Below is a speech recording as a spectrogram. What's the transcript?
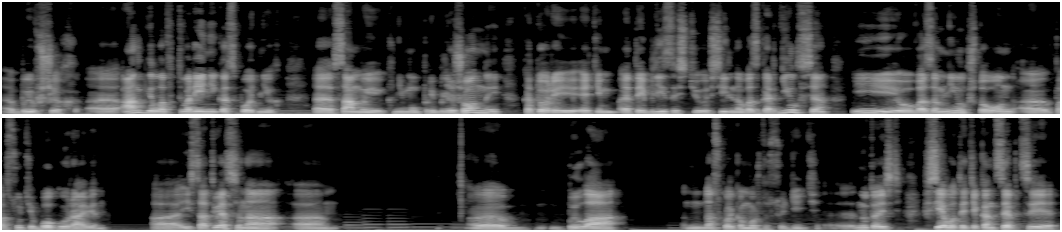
бывших э, ангелов творений Господних, э, самый к нему приближенный, который этим, этой близостью сильно возгордился и возомнил, что он, э, по сути, Богу равен. И, соответственно, была насколько можно судить. Ну, то есть, все вот эти концепции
